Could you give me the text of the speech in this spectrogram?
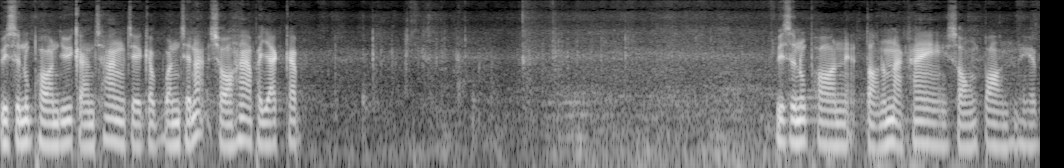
วิษณุพรยุ้ยการช่างเจอกับวันชนะชอห้าพยักครับ วิษณุพรเนี่ยต่อน้ำหนักให้ 2 ปอนด์นะครับ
